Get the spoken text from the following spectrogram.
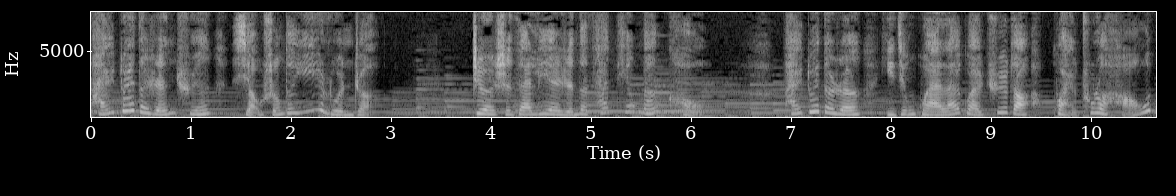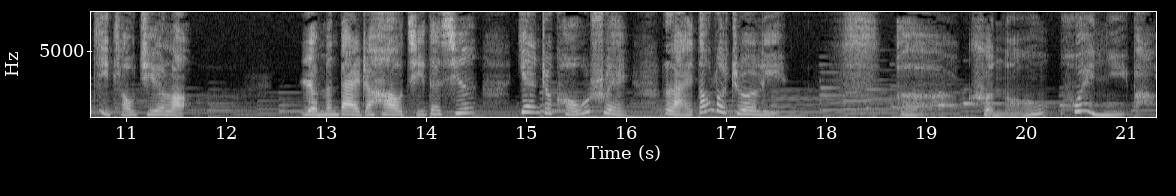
排队的人群小声地议论着。这是在猎人的餐厅门口。排队的人已经拐来拐去的拐出了好几条街了。人们带着好奇的心，咽着口水来到了这里。呃，可能会腻吧，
